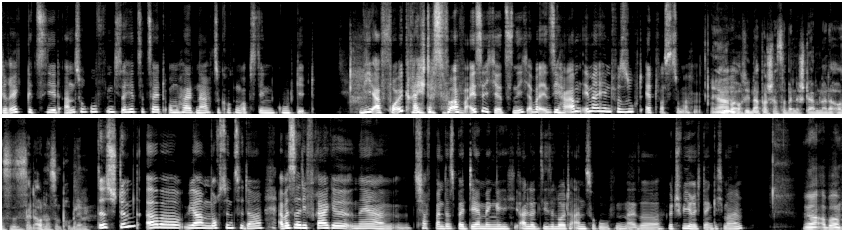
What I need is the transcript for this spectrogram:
direkt gezielt anzurufen in dieser Hitzezeit, um halt nachzugucken, ob es denen gut geht. Wie erfolgreich das war, weiß ich jetzt nicht, aber sie haben immerhin versucht, etwas zu machen. Ja, hm. aber auch die Nachbarschaftsverbände sterben leider aus. Das ist halt auch noch so ein Problem. Das stimmt, aber ja, noch sind sie da. Aber es ist halt die Frage, naja, schafft man das bei der Menge, alle diese Leute anzurufen? Also wird schwierig, denke ich mal. Ja, aber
